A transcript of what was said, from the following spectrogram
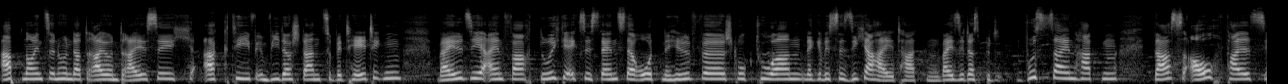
ab 1933 aktiv im Widerstand zu betätigen, weil sie einfach durch die Existenz der Roten Hilfe-Strukturen eine gewisse Sicherheit hatten, weil sie das Bewusstsein hatten, dass auch falls sie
